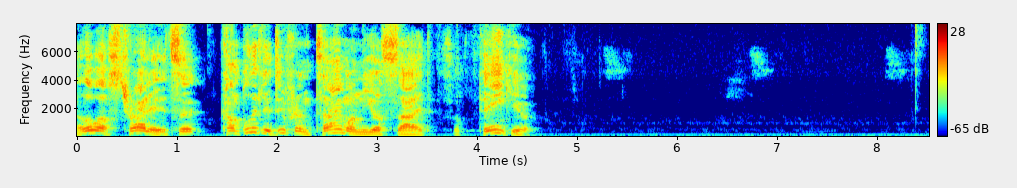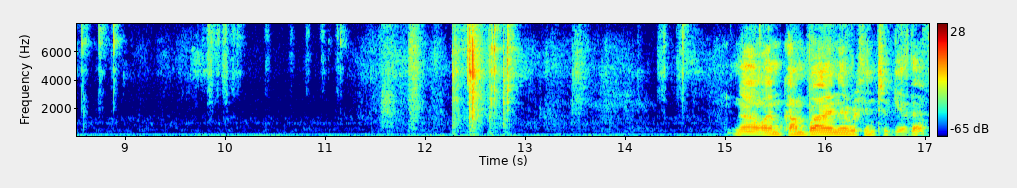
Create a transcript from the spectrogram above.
Hello Australia, it's a completely different time on your side, so thank you. Now I'm combining everything together.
